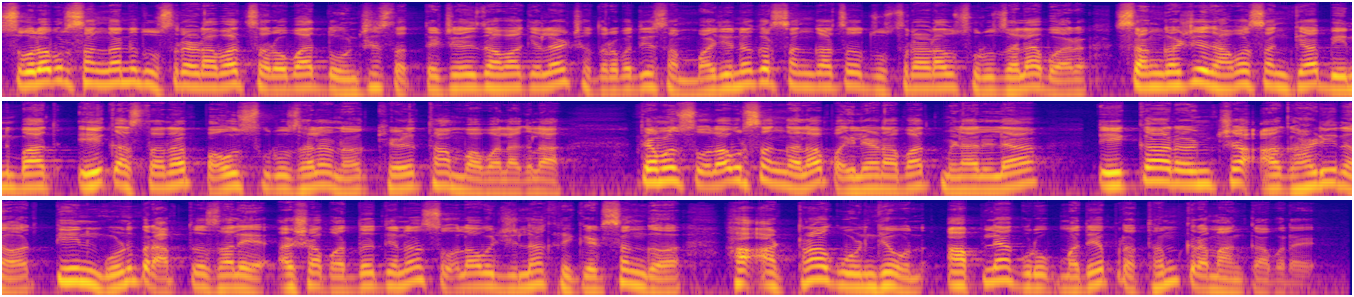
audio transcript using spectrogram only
सोलापूर संघानं दुसऱ्या डावात सर्वबाद दोनशे सत्तेचाळीस धावा केल्या. छत्रपती संभाजीनगर संघाचा दुसरा डाव सुरू झाल्यावर संघाची धावसंख्या बिनबाद एक असताना पाऊस सुरू झाल्यानं खेळ थांबावा लागला. त्यामुळे सोलापूर संघाला पहिल्या डावात मिळालेल्या एका रनच्या आघाडीनं तीन गुण प्राप्त झाले. अशा पद्धतीनं सोलापूर जिल्हा क्रिकेट संघ हा अठरा गुण घेऊन आपल्या ग्रुपमध्ये प्रथम क्रमांकावर आहे.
